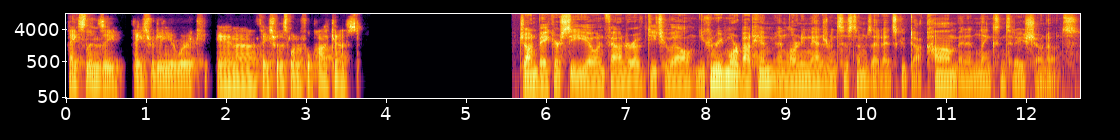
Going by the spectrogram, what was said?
Thanks, Lindsay. Thanks for doing your work. And uh, thanks for this wonderful podcast. John Baker, CEO and founder of D2L. You can read more about him and learning management systems at edscoop.com and in links in today's show notes.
